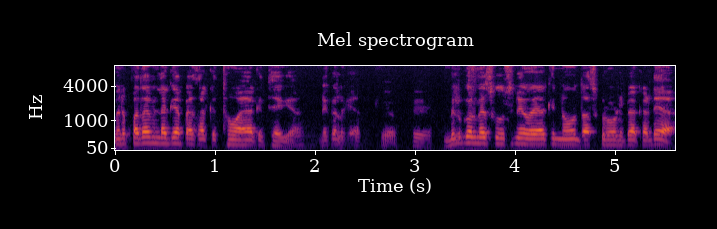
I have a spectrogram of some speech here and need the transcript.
ਮੈਨੂੰ ਪਤਾ ਵੀ ਨਹੀਂ ਲੱਗਿਆ ਪੈਸਾ ਕਿੱਥੋਂ ਆਇਆ ਕਿੱਥੇ ਗਿਆ ਨਿਕਲ ਗਿਆ। ਓਕੇ ਬਿਲਕੁਲ ਮਹਿਸੂਸ ਨਹੀਂ ਹੋਇਆ ਕਿ 9-10 ਕਰੋੜ ਰੁਪਇਆ ਕੱਢਿਆ।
